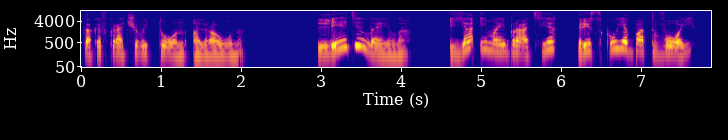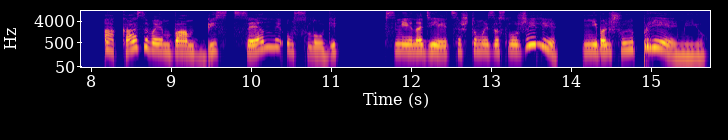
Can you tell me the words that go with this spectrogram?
как и вкрадчивый тон Альрауна. «Леди Лейла, я и мои братья рискуя ботвой, оказываем вам бесценные услуги. Смею надеяться, что мы заслужили небольшую премию».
